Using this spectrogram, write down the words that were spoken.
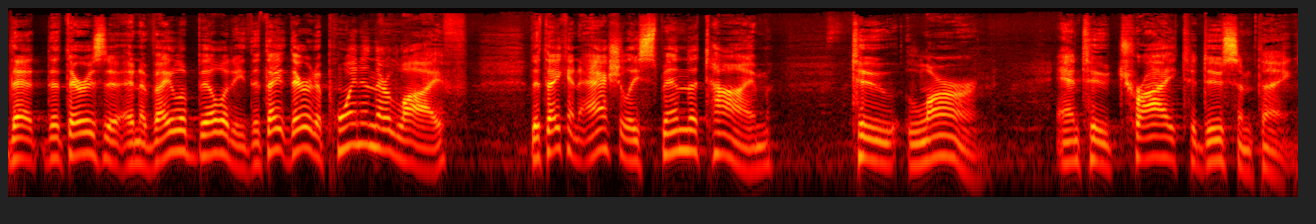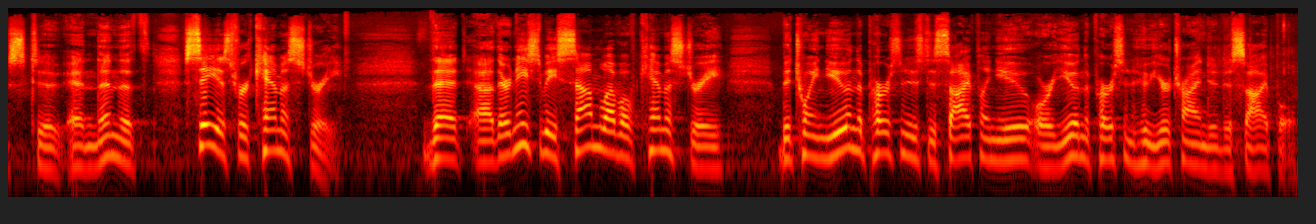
that, that there is a, an availability, that they, they're at a point in their life that they can actually spend the time to learn and to try to do some things to and then the c is for chemistry that uh, there needs to be some level of chemistry between you and the person who's discipling you or you and the person who you're trying to disciple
